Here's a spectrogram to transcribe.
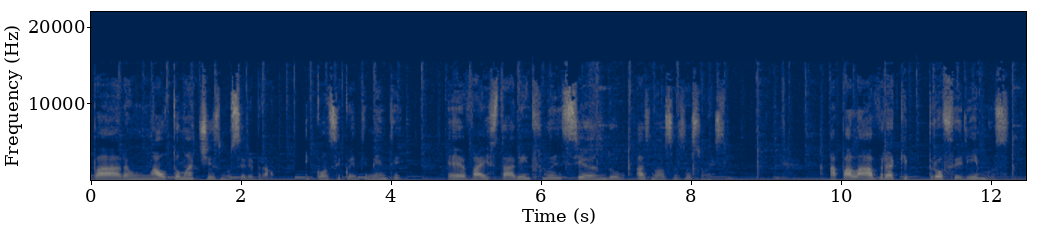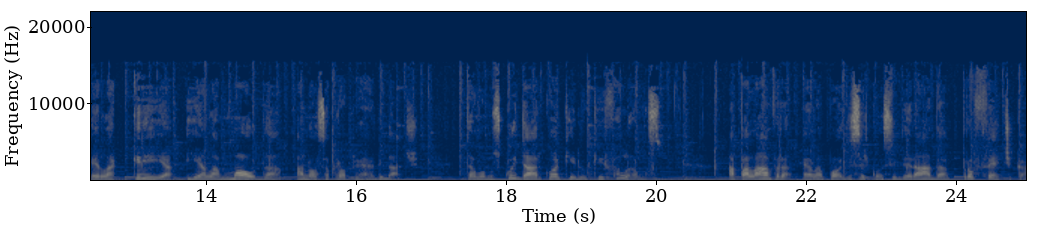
para um automatismo cerebral e, consequentemente, é, vai estar influenciando as nossas ações. A palavra que proferimos, ela cria e ela molda a nossa própria realidade. Então vamos cuidar com aquilo que falamos. A palavra, ela pode ser considerada profética,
